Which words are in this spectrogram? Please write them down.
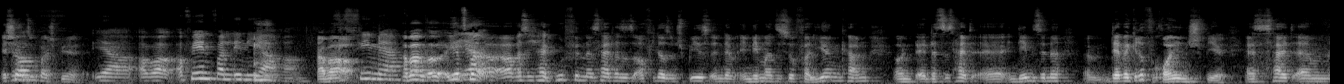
Ist schon ein super Spiel. Ja, aber auf jeden Fall linearer. Aber- ist viel mehr. Aber äh, jetzt mal, was ich halt gut finde, ist halt, dass es auch wieder so ein Spiel ist, in dem, in dem man sich so verlieren kann. Und äh, das ist halt äh, in dem Sinne ähm, der Begriff Rollenspiel. Es ist halt, ähm,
